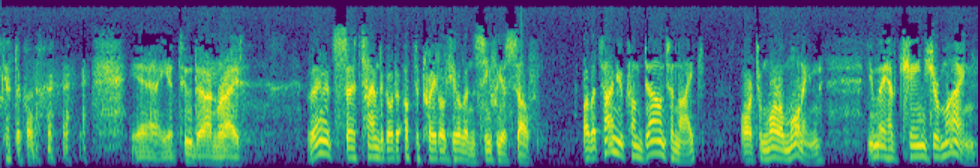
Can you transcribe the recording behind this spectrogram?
skeptical. yeah, you're too darn right. Then it's uh, time to go to up the Cradle Hill and see for yourself. By the time you come down tonight, or tomorrow morning, you may have changed your mind.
